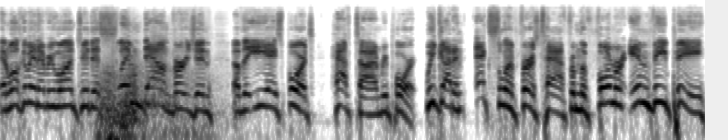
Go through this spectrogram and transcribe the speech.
And welcome in, everyone, to this slimmed down version of the EA Sports Halftime Report. We got an excellent first half from the former MVP,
